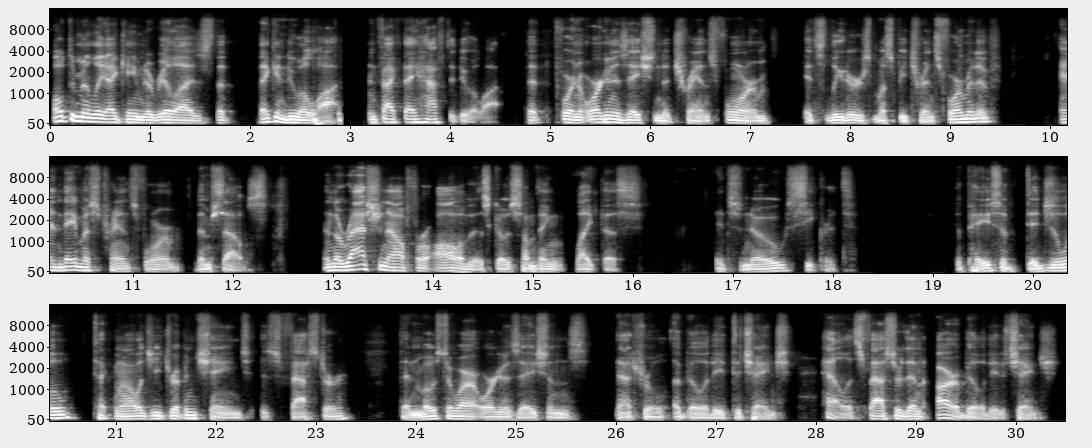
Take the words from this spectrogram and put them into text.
Ultimately, I came to realize that they can do a lot. In fact, they have to do a lot that for an organization to transform, its leaders must be transformative and they must transform themselves. And the rationale for all of this goes something like this it's no secret. The pace of digital technology driven change is faster than most of our organizations' natural ability to change. Hell, it's faster than our ability to change.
